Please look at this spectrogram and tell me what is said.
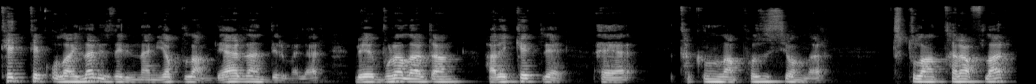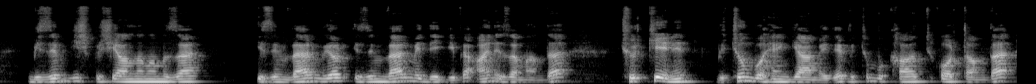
tek tek olaylar üzerinden yapılan değerlendirmeler ve buralardan hareketle e, takınılan pozisyonlar, tutulan taraflar bizim hiçbir şey anlamamıza izin vermiyor. İzin vermediği gibi aynı zamanda Türkiye'nin bütün bu hengamede, bütün bu kaotik ortamda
